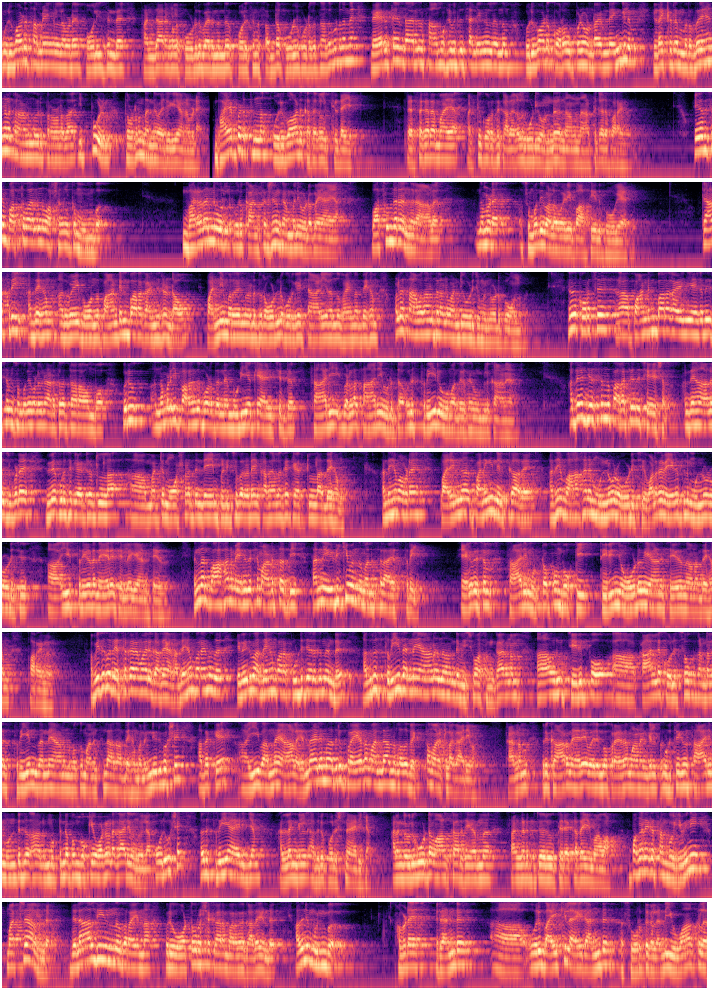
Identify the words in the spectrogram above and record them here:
ഒരുപാട് സമയങ്ങളിൽ അവിടെ പോലീസിന്റെ സഞ്ചാരങ്ങൾ കൂടുതൽ വരുന്നുണ്ട് പോലീസിന് ശ്രദ്ധ കൂടുതൽ കൊടുക്കുന്നു അതുകൊണ്ട് തന്നെ നേരത്തെ ഉണ്ടായിരുന്ന സാമൂഹ്യ വിരുദ്ധ ശല്യങ്ങളിൽ നിന്നും ഒരുപാട് കുറവ് ഇപ്പോഴും ഉണ്ടായിട്ടുണ്ടെങ്കിലും ഇടയ്ക്കിടെ മൃതദേഹങ്ങൾ കാണുന്ന ഒരു പ്രവണത ഇപ്പോഴും തുടർന്ന് തന്നെ വരികയാണ് അവിടെ ഭയപ്പെടുത്തുന്ന ഒരുപാട് കഥകൾക്കിടയിൽ. രസകരമായ മറ്റു കുറച്ച് കഥകൾ കൂടി ഉണ്ട് എന്നാണ് നാട്ടുകാർ പറയുന്നത്. ഏകദേശം പത്ത് പതിനൊന്ന് വർഷങ്ങൾക്ക് മുമ്പ് ഭരതന്നൂരിൽ ഒരു കൺസ്ട്രക്ഷൻ കമ്പനി ഉടമയായ വസുന്ധരൻ എന്നൊരാൾ നമ്മുടെ സുമതി വളവ് വഴി പാസ് ചെയ്ത് പോവുകയായിരുന്നു. രാത്രി അദ്ദേഹം അതുവഴി പോകുന്നത് പാണ്ഡ്യൻപാറ കഴിഞ്ഞിട്ടുണ്ടാവും. വന്യമൃഗങ്ങളെടുത്ത് റോഡിന് കുറുകെ ചാടിയാലെന്ന് ഭയന്ന് അദ്ദേഹം വളരെ സാവധാനത്തിലാണ് വണ്ടി ഓടിച്ച് മുന്നോട്ട് പോകുന്നത്. എന്നാൽ കുറച്ച് പാണ്ഡ്യൻപാറ കഴിഞ്ഞ് ഏകദേശം സുമതി വളവിന് അടുത്തെത്താറാവുമ്പോൾ ഒരു നമ്മൾ ഈ പറഞ്ഞതുപോലെ തന്നെ മുടിയൊക്കെ അഴിച്ചിട്ട് സാരി വെള്ള സാരി ഉടുത്ത ഒരു സ്ത്രീ രൂപം അദ്ദേഹത്തിന് മുമ്പിൽ കാണുകയാണ്. അദ്ദേഹം ജസ്റ്റ് ഒന്ന് പകച്ചതിന് ശേഷം അദ്ദേഹം ആലോചിച്ച് ഇവിടെ ഇതിനെക്കുറിച്ച് കേട്ടിട്ടുള്ള മറ്റ് മോഷണത്തിന്റെയും പിടിച്ചുപറയുടെയും കഥകളൊക്കെ കേട്ടിട്ടുള്ള അദ്ദേഹം അദ്ദേഹം അവിടെ പരുങ്ങ പനങ്ങി നിൽക്കാതെ അദ്ദേഹം വാഹനം മുന്നോട്ട് ഓടിച്ച് വളരെ വേഗത്തിൽ മുന്നോട്ട് ഓടിച്ച് ഈ സ്ത്രീയുടെ നേരെ ചെല്ലുകയാണ് ചെയ്തത്. എന്നാൽ വാഹനം ഏകദേശം അടുത്തെത്തി തന്നെ ഇടിക്കുമെന്ന് മനസ്സിലായ സ്ത്രീ ഏകദേശം സാരി മുട്ടൊപ്പം പൊക്കി തിരിഞ്ഞോടുകയാണ് ചെയ്തതെന്നാണ് അദ്ദേഹം പറയുന്നത്. അപ്പോൾ ഇതൊക്കെ രസകരമായ ഒരു കഥയാണ്. അദ്ദേഹം പറയുന്നത് എന്നിട്ടും അദ്ദേഹം പറ കൂട്ടിച്ചേർക്കുന്നുണ്ട്. അതൊരു സ്ത്രീ തന്നെയാണ് എന്നാണ് എന്റെ വിശ്വാസം. കാരണം ആ ഒരു ചെരുപ്പോ കാലിലെ കൊലുസോ ഒക്കെ കണ്ടാൽ സ്ത്രീ തന്നെയാണ് നമുക്ക് മനസ്സിലാകുന്ന അദ്ദേഹം പറഞ്ഞു. ഇനി ഒരു പക്ഷേ അതൊക്കെ ഈ വന്നയാൾ എന്തായാലും അതൊരു പ്രേതമല്ല എന്നുള്ളത് വ്യക്തമായിട്ടുള്ള കാര്യമാണ്. കാരണം ഒരു കാർ നേരെ വരുമ്പോൾ പ്രേതമാണെങ്കിൽ ഉടുത്തിരിക്കുന്ന സാരി മുണ്ടിന് മുട്ടിനൊപ്പം പൊക്കി ഓടേണ്ട കാര്യമൊന്നുമില്ല. അപ്പോൾ ഒരുപക്ഷെ അതൊരു സ്ത്രീ ആയിരിക്കാം അല്ലെങ്കിൽ അതൊരു പുരുഷനായിരിക്കാം. അല്ലെങ്കിൽ ഒരു കൂട്ടം ആൾക്കാർ ചേർന്ന് സംഘടിപ്പിച്ച ഒരു തിരക്കഥയുമാവാം. അപ്പോൾ അങ്ങനെയൊക്കെ സംഭവിക്കും. ഇനി മറ്റൊരാളുണ്ട്. ജലാൽദീൻ എന്ന് പറയുന്ന ഒരു ഓട്ടോറിക്ഷക്കാരൻ പറയുന്ന കഥയുണ്ട്. അതിന് മുൻപ് അവിടെ രണ്ട് ഒരു ബൈക്കിലായി രണ്ട് സുഹൃത്തുക്കൾ രണ്ട് യുവാക്കൾ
